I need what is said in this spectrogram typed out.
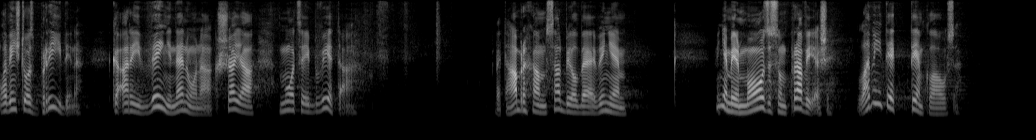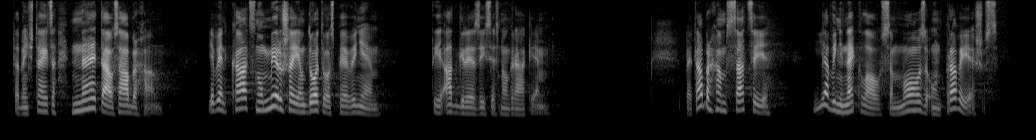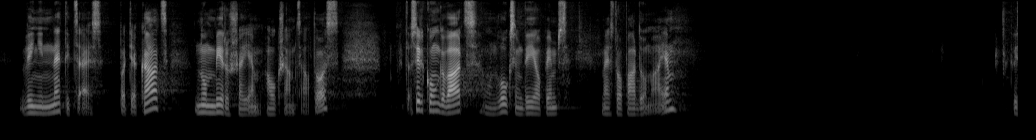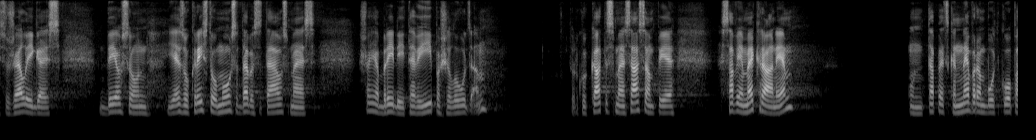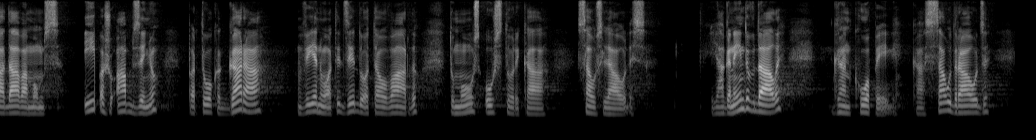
lai viņš tos brīdina, ka arī viņi nenonāk šajā mocību vietā. Bet Abrahams atbildēja viņiem: Viņam ir mūzis un pravieši, lai viņi tie, tiem klausa. Tad viņš teica: Nē, tēvs Abraham, ja vien kāds no mirušajiem dotos pie viņiem, tie atgriezīsies no grēkiem. Bet Abrahams sacīja: Ja viņi neklausa mūzu un praviešus, viņi neticēs, pat ja kāds no mirušajiem augšām celtos. Tas ir kunga vārds, un lūgsim Dievu pirms mēs to pārdomājam. Visu žēlīgais Dievs un Jēzu Kristu, mūsu debesu Tēvs, mēs šajā brīdī tevi īpaši lūdzam. Tur, kur katrs mēs esam pie saviem ekrāniem, un tāpēc, ka nevaram būt kopā, dāvā mums īpašu apziņu par to, ka garā vienoti dzirdot tavu vārdu, tu mūs uzturi kā savus ļaudis. Jā, gan individuāli, gan kopīgi, kā savu draugu,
